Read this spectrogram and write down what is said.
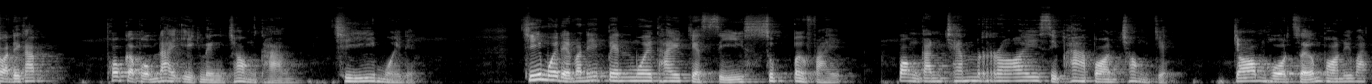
สวัสดีครับ พบกับผมได้อีกหนึ่งช่องทาง ชี้มวยเด็ด ชี้มวยเด็ดวันนี้เป็นมวยไทยเจ็ดสีซุปเปอร์ไฟท์ป้องกันแชมป์ร้อยสิบห้าปอนด์ช่องเจ็ดจอมโหดเสริมพรนิวัตร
